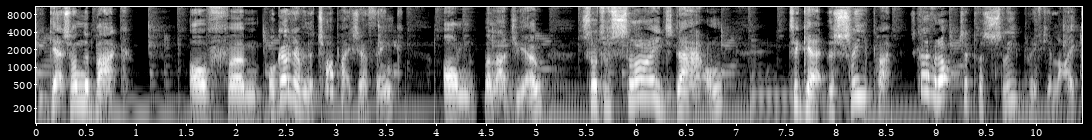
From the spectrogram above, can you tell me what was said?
he gets on the back of, um, or goes over the top, actually, I think, on Bellagio, sort of slides down to get the sleeper. It's kind of an octopus sleeper, if you like.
